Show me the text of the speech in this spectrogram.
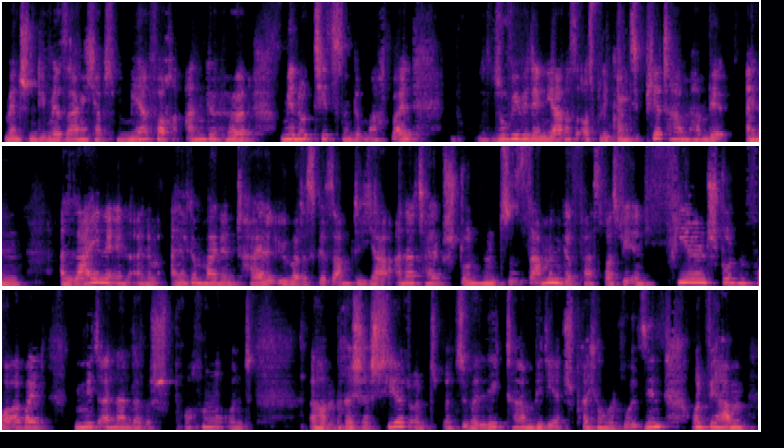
Menschen, die mir sagen, ich habe es mehrfach angehört, mir Notizen gemacht, weil so wie wir den Jahresausblick konzipiert haben, haben wir einen alleine in einem allgemeinen Teil über das gesamte Jahr anderthalb Stunden zusammengefasst, was wir in vielen Stunden Vorarbeit miteinander besprochen und ähm, recherchiert und uns überlegt haben, wie die Entsprechungen wohl sind. Und wir haben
